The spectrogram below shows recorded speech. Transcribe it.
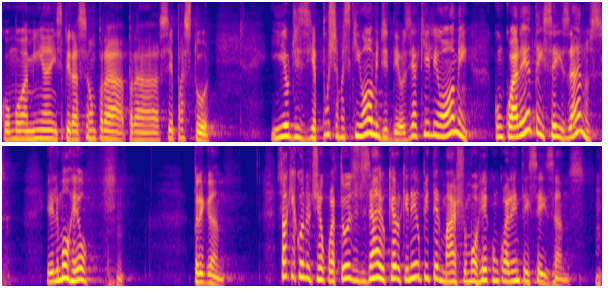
como a minha inspiração para ser pastor. E eu dizia, puxa, mas que homem de Deus! E aquele homem, com 46 anos, ele morreu, pregando. Só que quando eu tinha 14, eu dizia, ah, eu quero que nem o Peter Marshall morrer com 46 anos.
